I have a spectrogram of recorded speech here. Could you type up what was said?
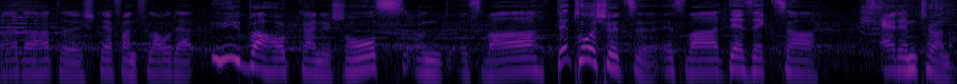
Ja, da hatte Stefan Flauder überhaupt keine Chance. Und es war der Torschütze, es war der Sechser Adam Turner.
